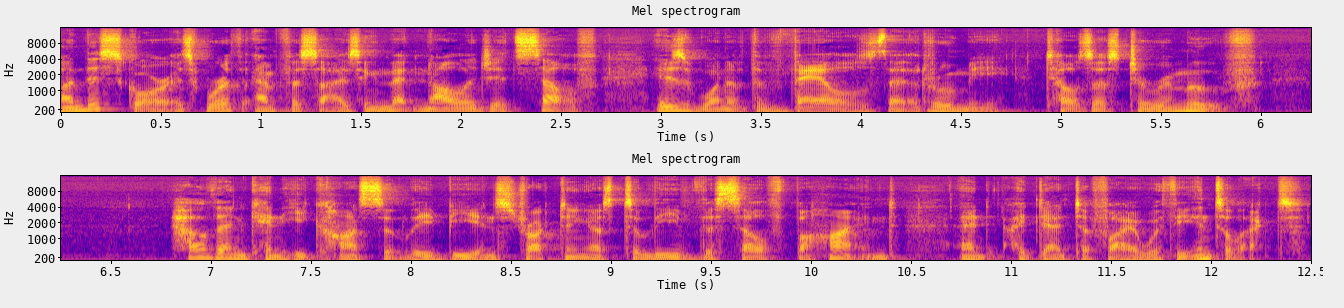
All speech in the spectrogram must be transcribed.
On this score, it's worth emphasizing that knowledge itself is one of the veils that Rumi tells us to remove. How then can he constantly be instructing us to leave the self behind and identify with the intellect?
